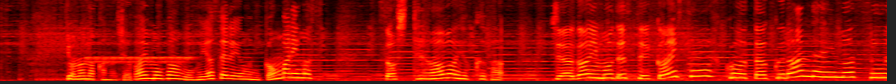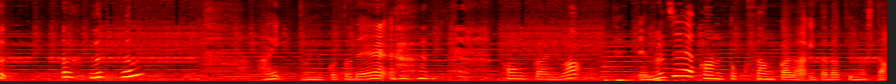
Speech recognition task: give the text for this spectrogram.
す。世の中のじゃがいもファンを増やせるように頑張ります。そしてあわよくば、じゃがいもで世界征服を企んでいます。はい、ということで 今回は、MJ 監督さんからいただきました。あ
